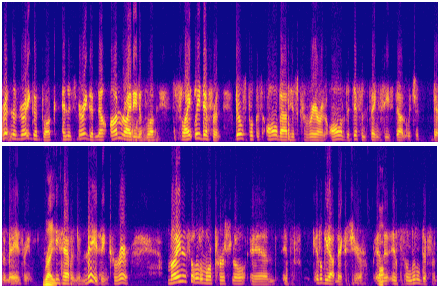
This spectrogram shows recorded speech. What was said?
written a very good book, and it's very good. Now, I'm writing a book slightly different. Bill's book is all about his career and all of the different things he's done, which have been amazing. Right. He's had an amazing career. Mine is a little more personal, and it's it'll be out next year, and Oh. it's a little different.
